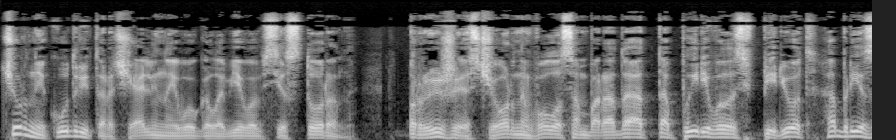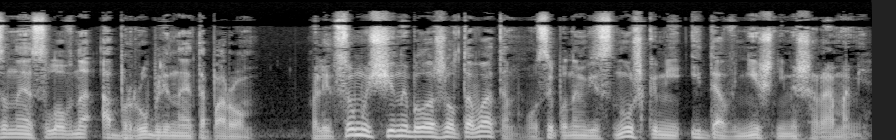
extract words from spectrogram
Черные кудри торчали на его голове во все стороны, Рыжая с черным волосом борода оттопыривалась вперед, обрезанная словно обрубленная топором. Лицо мужчины было желтоватым, усыпанным веснушками и давнишними шрамами.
